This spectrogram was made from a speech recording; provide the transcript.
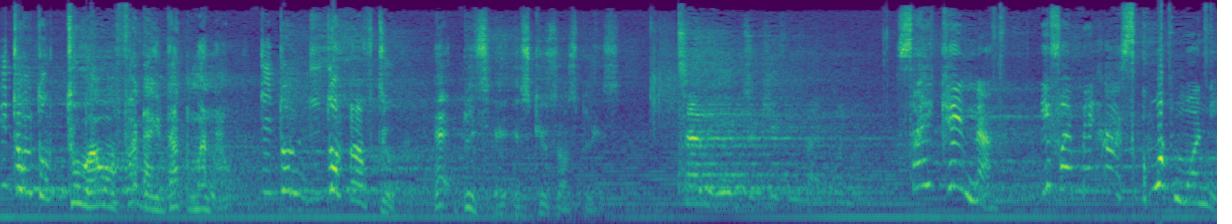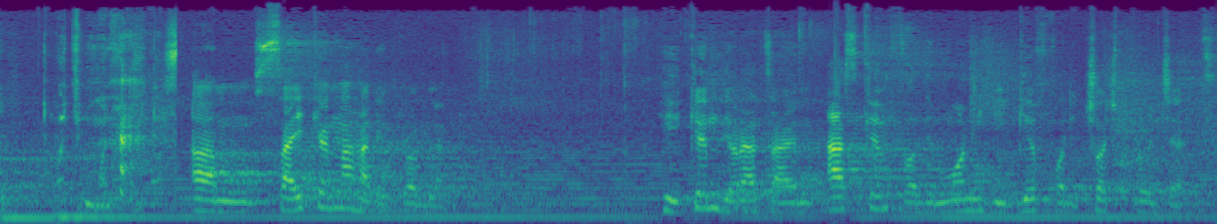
You don't talk to our father in that manner. You don't, you don't have to. Eh, please, eh, excuse us, please. Tell him to give me my money. Saikenna, if I may ask, what money? Which money? Um, Saikenna had a problem. He came the other time asking for the money he gave for the church project.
